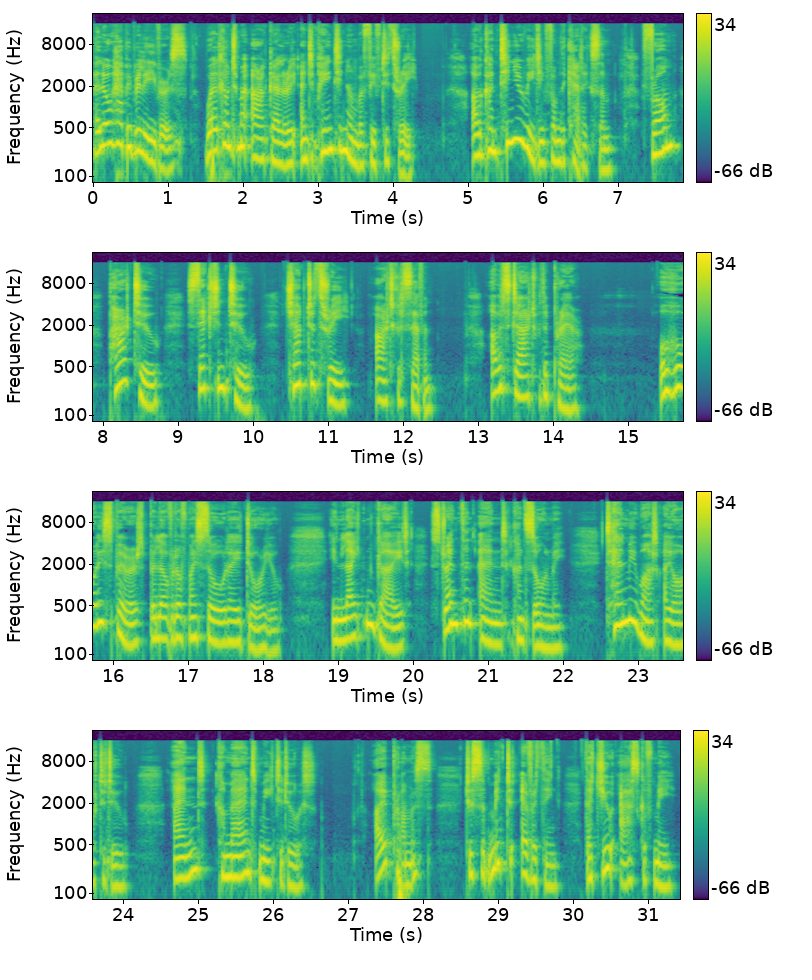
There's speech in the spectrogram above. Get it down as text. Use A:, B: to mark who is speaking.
A: Hello, happy believers. Welcome to my art gallery and to painting number 53. I will continue reading from the Catechism from Part 2, Section 2, Chapter 3, Article 7. I will start with a prayer. O Holy Spirit, beloved of my soul, I adore you. Enlighten, guide, strengthen, and console me. Tell me what I ought to do, and command me to do it. I promise to submit to everything that you ask of me,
